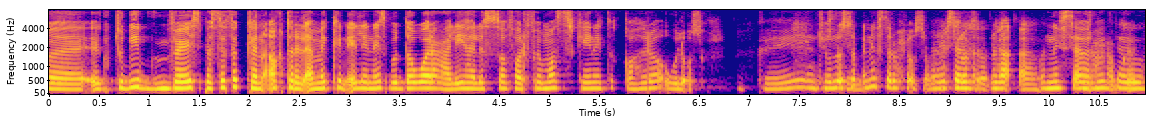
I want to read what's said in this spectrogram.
آه، to be very specific كان أكتر الأماكن اللي الناس بتدور عليها للسفر في مصر كانت القاهرة والأقصر أوكي الاقصر نفسي أروح الاقصر أنا نفسي أروح لا نفسي أروح. بجد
